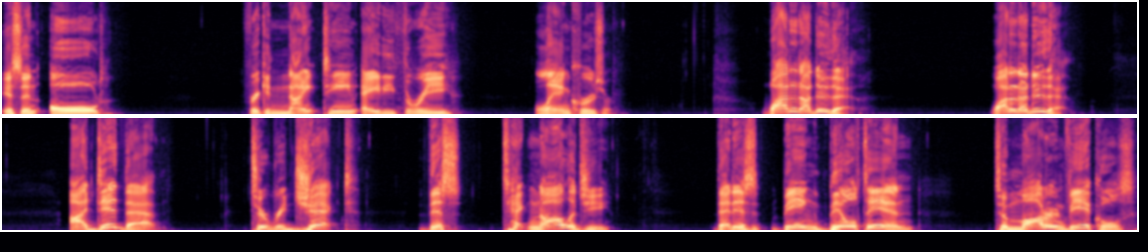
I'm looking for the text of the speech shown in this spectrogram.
it's an old freaking 1983 Land Cruiser. Why did I do that? Why did I do that? I did that to reject this technology that is being built in to modern vehicles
